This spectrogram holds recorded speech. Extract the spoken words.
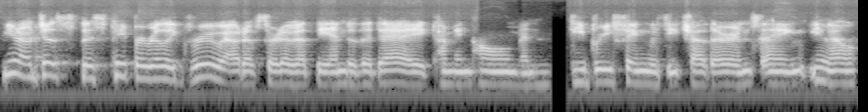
you know, just this paper really grew out of sort of at the end of the day coming home and debriefing with each other and saying, you know,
